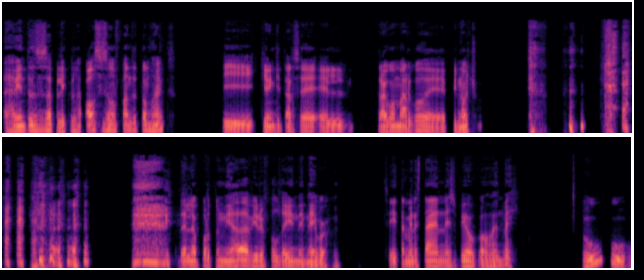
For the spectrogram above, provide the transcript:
aviéntense esa película. O si son fan de Tom Hanks y quieren quitarse el trago amargo de Pinocho. Denle oportunidad a Beautiful Day in the Neighborhood. Sí, también está en HBO Go en México. Uh.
